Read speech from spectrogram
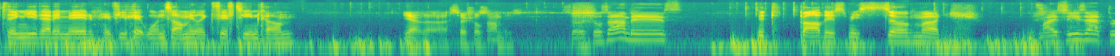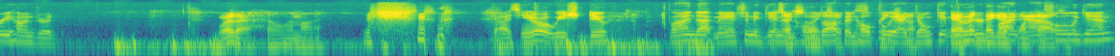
thingy that he made, if you hit one zombie, like 15 come. Yeah, the social zombies. Social zombies. It bothers me so much. My Z's at 300. Where the hell am I? Guys, you know what we should do? Find that mansion again That's and hold up, and hopefully I don't get Hey, murdered by an 1,000. asshole again.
